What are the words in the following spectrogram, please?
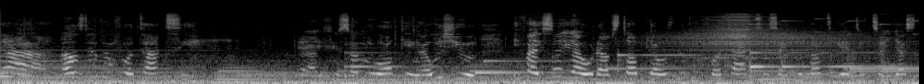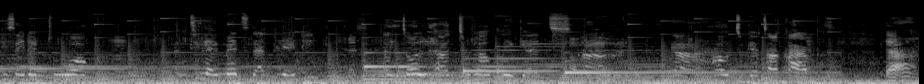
Yeah, I was looking for a taxi. Yeah, if you saw me walking, I wish you. If I saw you, I would have stopped. I was looking for taxis. I could not get it, so I just decided to walk until I met that lady. Yes. I told her to help me get, um, yeah, how to get a cab. Yeah,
